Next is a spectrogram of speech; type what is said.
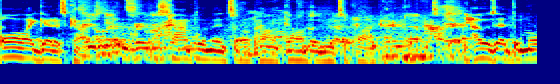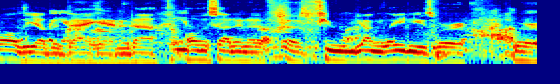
all I get is compliments, compliments upon compliments upon compliments. I was at the mall the other day, and uh, all of a sudden, a, a few young ladies were, were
